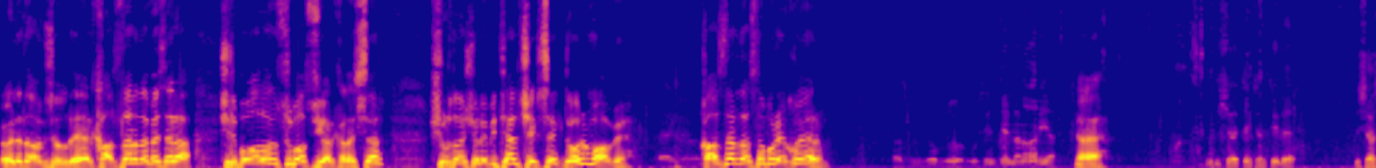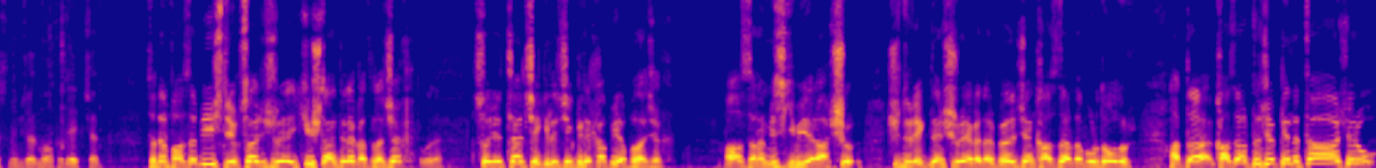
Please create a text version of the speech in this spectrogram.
Öyle daha güzel olur. Eğer kazlara da mesela şimdi bu alanı su basıyor arkadaşlar. Şuradan şöyle bir tel çeksek doğru mu abi? Kazlar da aslında buraya koyarım. Aslında çok olur. Bu senin telleri var ya. He. İşaretleyeceksin teli. Dışarısını güzel muhafaza edeceksin. Zaten fazla bir iş de yok. Sadece şuraya 2-3 tane direk atılacak. Bu kadar. Sonra tel çekilecek. Bir de kapı yapılacak. Al sana mis gibi yer. ha. Şu, şu direkten şuraya kadar böleceksin. Kazlar da burada olur. Hatta kaz artıracak yerine ta şöyle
